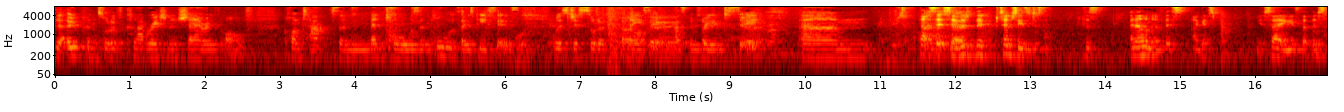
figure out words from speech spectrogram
the open sort of collaboration and sharing of contacts and mentors and all of those pieces was just sort of amazing and has been brilliant to see. Um, that's it. So the, the potentially is just there's an element of this. I guess you're saying is that there's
